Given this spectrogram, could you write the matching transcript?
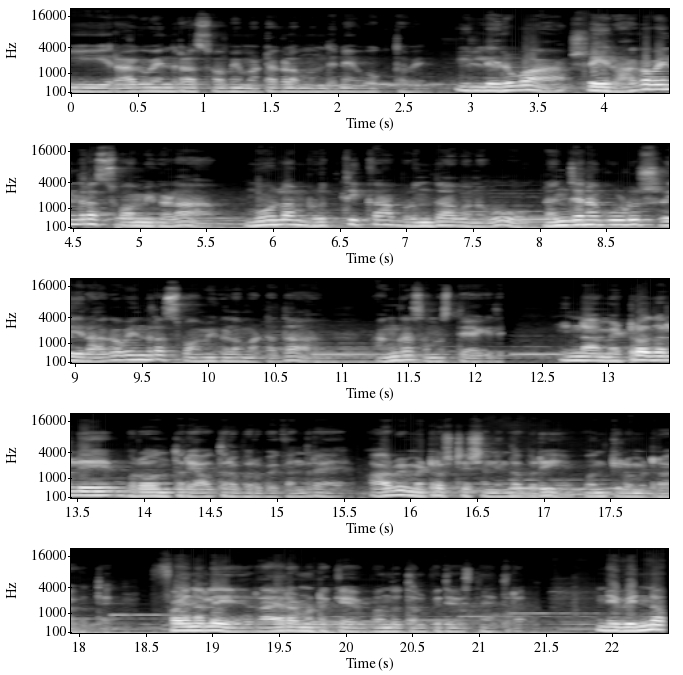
ಈ ರಾಘವೇಂದ್ರ ಸ್ವಾಮಿ ಮಠಗಳ ಮುಂದೆನೆ ಹೋಗ್ತವೆ. ಇಲ್ಲಿರುವ ಶ್ರೀ ರಾಘವೇಂದ್ರ ಸ್ವಾಮಿಗಳ ಮೂಲ ಮೃತ್ತಿಕಾ ಬೃಂದಾವನವು ನಂಜನಗೂಡು ಶ್ರೀ ರಾಘವೇಂದ್ರ ಸ್ವಾಮಿಗಳ ಮಠದ ಅಂಗ ಸಂಸ್ಥೆಯಾಗಿದೆ ಇನ್ನು ಮೆಟ್ರೋದಲ್ಲಿ ಬರೋವಂಥವ್ರು ಯಾವ ಥರ ಬರಬೇಕಂದ್ರೆ ಆರ್ ವಿ ಮೆಟ್ರೋ ಸ್ಟೇಷನಿಂದ ಬರೀ ಒಂದು ಕಿಲೋಮೀಟರ್ ಆಗುತ್ತೆ. ಫೈನಲಿ ರಾಯರ ಮಠಕ್ಕೆ ಬಂದು ತಲುಪಿದ್ದೀವಿ ಸ್ನೇಹಿತರೆ. ನೀವಿನ್ನೂ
